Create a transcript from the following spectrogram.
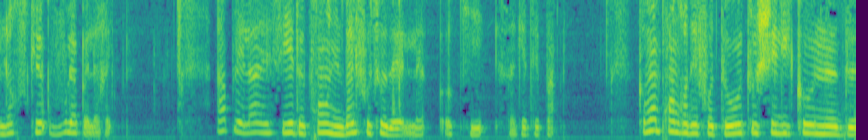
lorsque vous l'appellerez. Appelez-la et essayez de prendre une belle photo d'elle. Ok, ne vous inquiétez pas. Comment prendre des photos Touchez l'icône de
